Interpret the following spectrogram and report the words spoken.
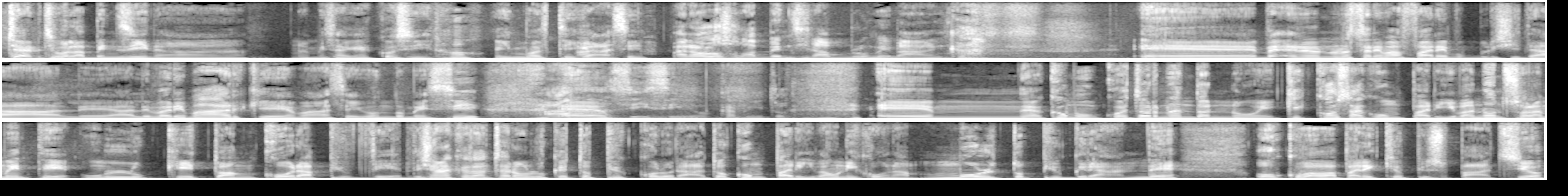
Cioè, tipo la benzina, mi sa che è così, no? In molti casi. Ma non lo so, la benzina blu mi manca. Eh, beh, non staremo a fare pubblicità alle, alle varie marche, ma secondo me sì. Ah, Eh, sì, sì, ho capito. Ehm, comunque, tornando a noi, che cosa compariva? Non solamente un lucchetto ancora più verde, cioè non è che tanto era un lucchetto più colorato, compariva un'icona molto più grande, occupava parecchio più spazio,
